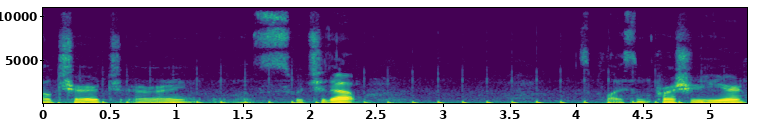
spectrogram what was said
Wild Charge, alright. Let's switch it up. Let's apply some pressure here.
